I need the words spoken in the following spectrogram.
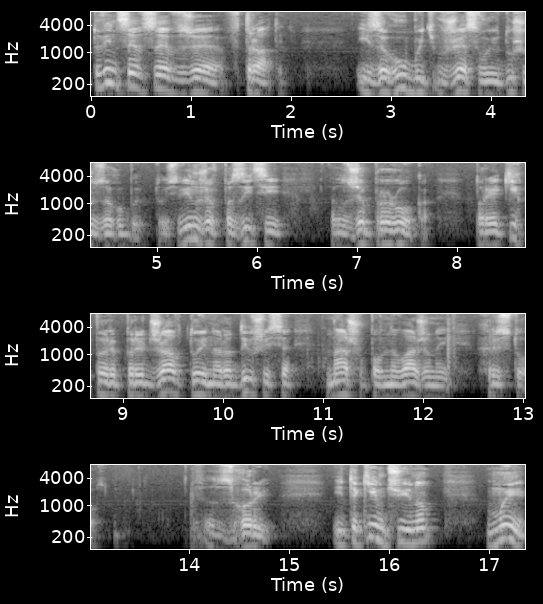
то він це все вже втратить і загубить вже свою душу загубив. Тобто він вже в позиції лжепророка, про яких перепереджав той народившийся наш уповноважений Христос згори. І таким чином ми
